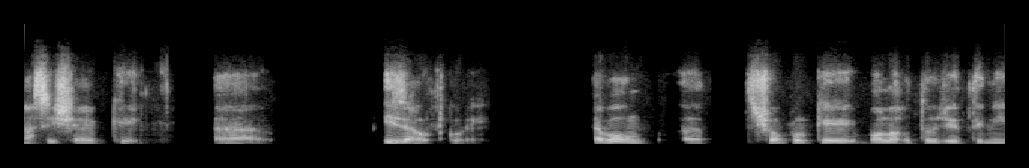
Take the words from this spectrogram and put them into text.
নাসির সাহেবকে ইজ আউট করে। এবং সম্পর্কে বলা হতো যে তিনি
